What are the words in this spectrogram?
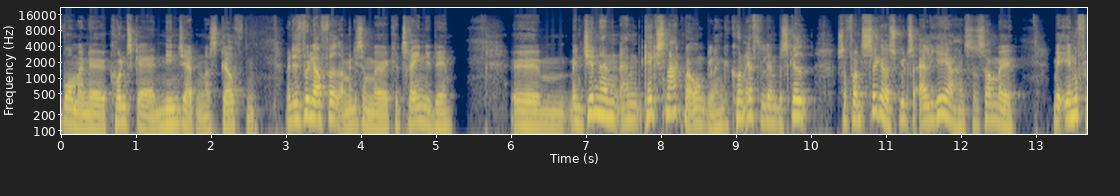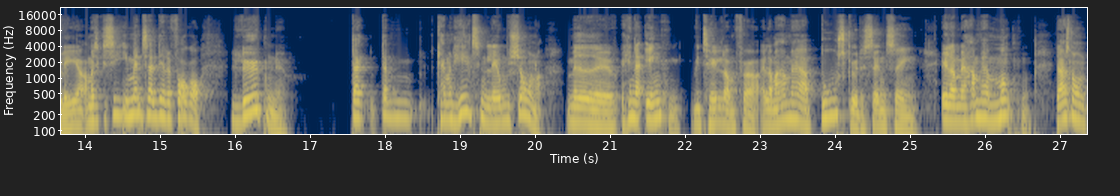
hvor man øh, kun skal ninja den og stealth den. Men det er selvfølgelig også fedt, at man ligesom øh, kan træne i det. Øh, men Jin, han, han kan ikke snakke med onkel, han kan kun efterlade en besked, så for en sikkerheds skyld, så allierer han sig så med, med endnu flere. Og man skal sige, imens alt det her der foregår, løbende, der, der kan man hele tiden lave missioner med øh, hende enken, vi talte om før, eller med ham her bueskytte sensagen, eller med ham her munken. Der er sådan nogle,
